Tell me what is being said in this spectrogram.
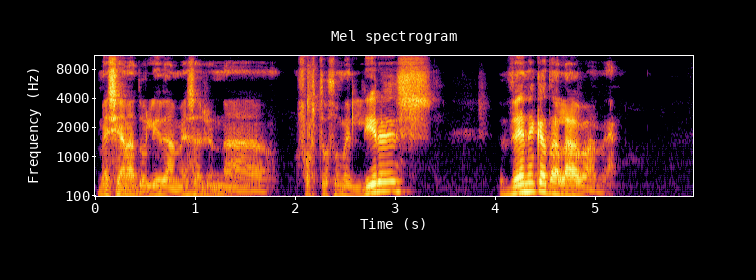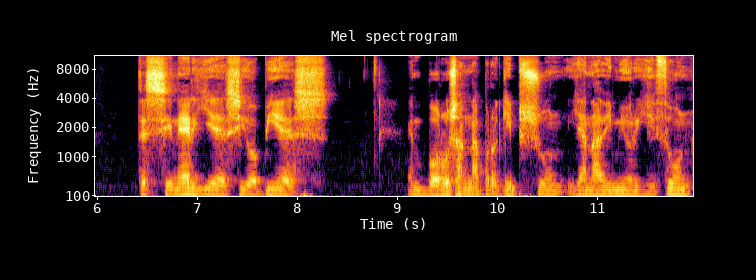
Μέση Ανατολίδα μέσα και να φορτωθούμε λίρες. Δεν καταλάβαμε τις συνέργειες οι οποίες μπορούσαν να προκύψουν για να δημιουργηθούν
